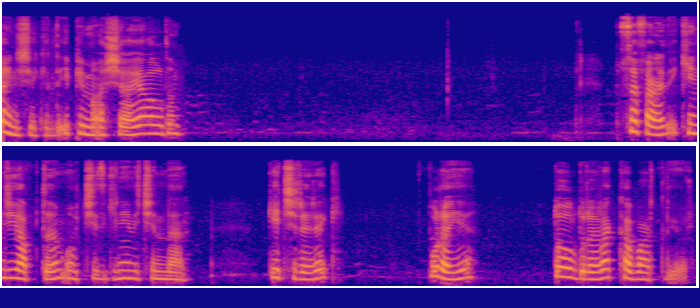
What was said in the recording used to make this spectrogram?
Aynı şekilde ipimi aşağıya aldım. Bu sefer de ikinci yaptığım o çizginin içinden geçirerek burayı doldurarak kabartlıyorum.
